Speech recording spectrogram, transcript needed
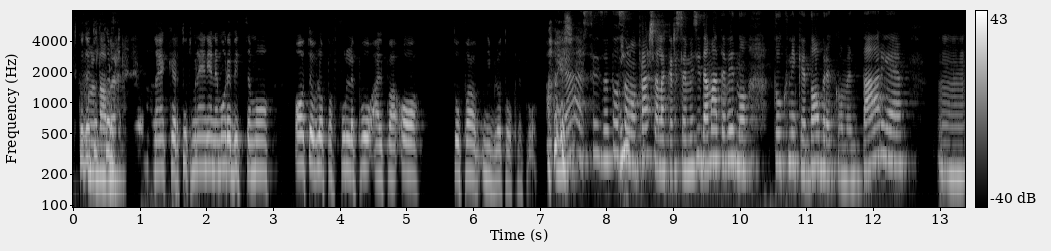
Tako da je to kar, ker tudi mnenje ne more biti samo, o, to je bilo pa ful lepo ali pa o. To pa ni bilo tako lepo. Ja, se, zato sem vprašala, ker se mi zdi, da imate vedno toliko neke dobre komentarje. Um,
